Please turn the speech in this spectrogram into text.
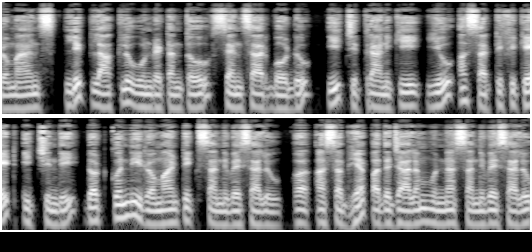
రొమాన్స్ లిప్ లాక్లు ఉండటంతో సెన్సార్ బోర్డు ఈ చిత్రానికి యు అ సర్టిఫికేట్ ఇచ్చింది. డొట్ కొన్ని రొమాంటిక్ సన్నివేశాలు అసభ్య పదజాలం ఉన్న సన్నివేశాలు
